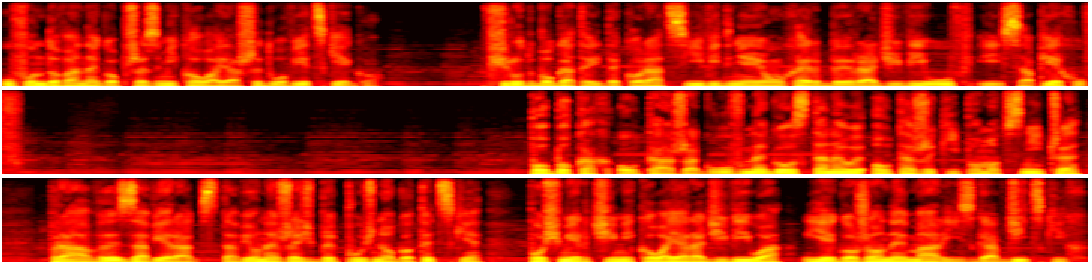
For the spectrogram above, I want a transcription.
ufundowanego przez Mikołaja Szydłowieckiego. Wśród bogatej dekoracji widnieją herby Radziwiłłów i Sapiechów. Po bokach ołtarza głównego stanęły ołtarzyki pomocnicze, prawy zawiera wstawione rzeźby późnogotyckie po śmierci Mikołaja Radziwiła i jego żony Marii z Gawdzickich,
